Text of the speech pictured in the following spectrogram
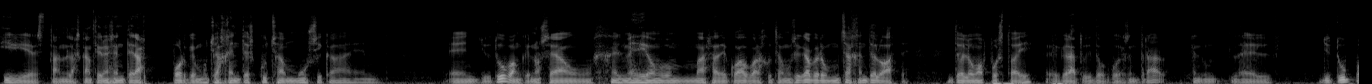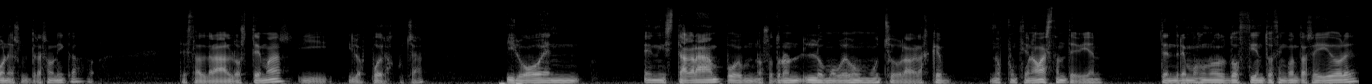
y están las canciones enteras porque mucha gente escucha música en, en YouTube, aunque no sea el medio más adecuado para escuchar música, pero mucha gente lo hace. Entonces lo hemos puesto ahí, es gratuito, puedes entrar en YouTube, pones ultrasónica, te saldrán los temas y, los puedes escuchar. Y luego en, en Instagram, pues nosotros lo movemos mucho, la verdad es que nos funciona bastante bien. Tendremos unos 250 seguidores,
